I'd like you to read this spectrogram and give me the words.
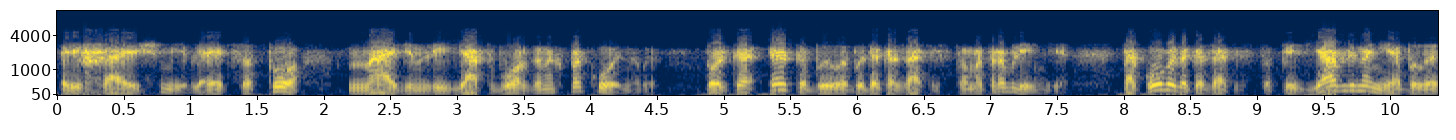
решающим является то, найден ли яд в органах покойного. Только это было бы доказательством отравления. Такого доказательства предъявлено не было.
